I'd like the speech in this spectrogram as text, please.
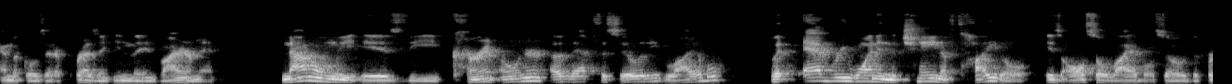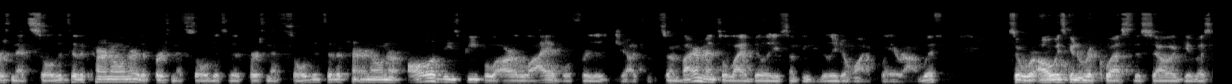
chemicals that are present in the environment not only is the current owner of that facility liable, but everyone in the chain of title is also liable. So the person that sold it to the current owner, the person that sold it to the person that sold it to the current owner, all of these people are liable for this judgment. So environmental liability is something you really don't want to play around with. So we're always going to request the seller give us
